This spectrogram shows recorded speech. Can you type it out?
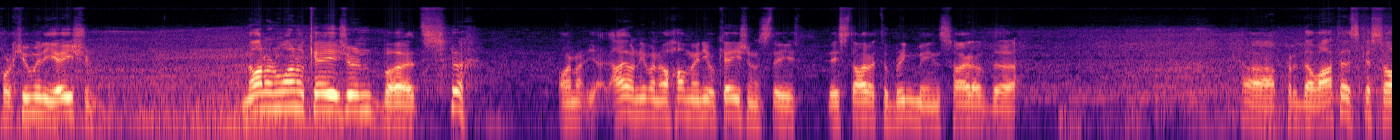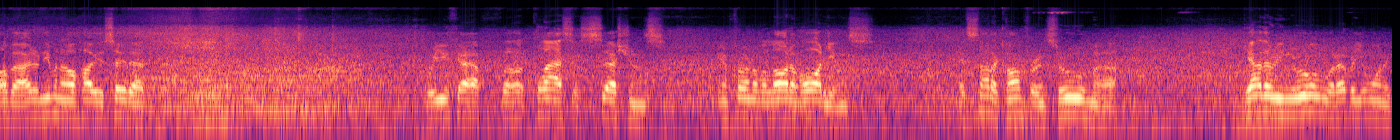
for humiliation, not on one occasion, but on I don't even know how many occasions they they started to bring me inside of the uh, I don't even know how you say that. Where you have uh, classes, sessions, in front of a lot of audience. It's not a conference room, a gathering room, whatever you want to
